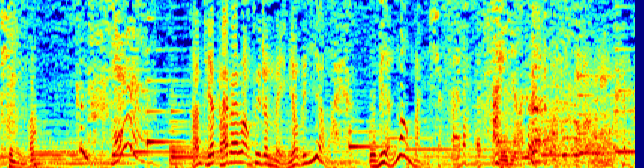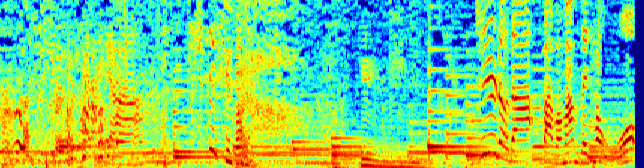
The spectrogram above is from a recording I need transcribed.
请吧。干嘛呀？咱别白白浪费这美妙的夜晚呀！我们也浪漫一下，来吧。哎呦，呵，说啥呀？是。哎呀，嗯。爸爸妈妈在跳舞；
